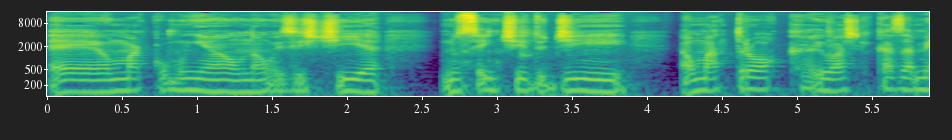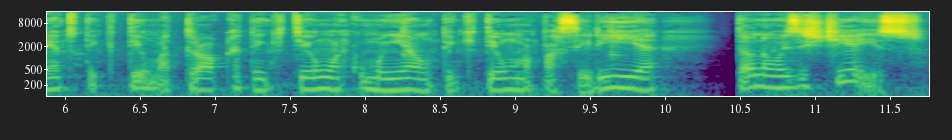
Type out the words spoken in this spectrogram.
é, uma comunhão, não existia no sentido de é uma troca. Eu acho que casamento tem que ter uma troca, tem que ter uma comunhão, tem que ter uma parceria. Então não existia isso.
